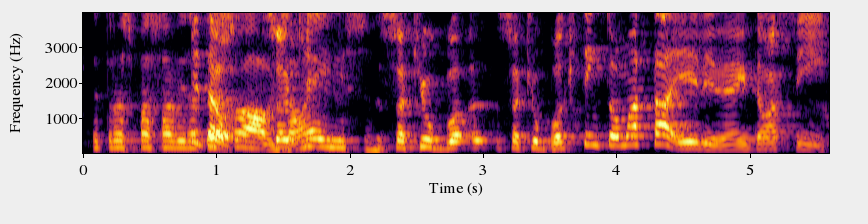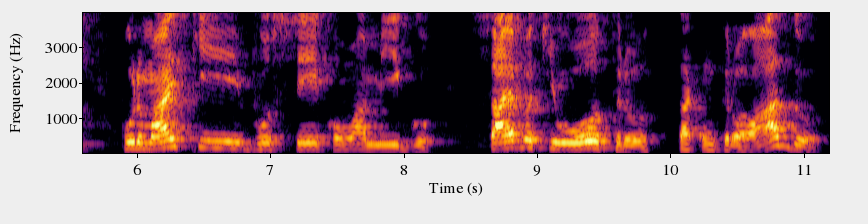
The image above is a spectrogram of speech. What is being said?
você trouxe pra sua vida então, pessoal. Então que, é isso. Só que, o, só que o Buck tentou matar ele, né? Então, assim, por mais que você, como amigo, saiba que o outro tá controlado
